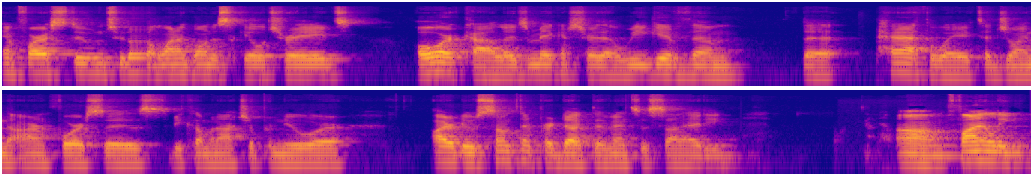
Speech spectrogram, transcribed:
And for our students who don't want to go into skill trades, or college, making sure that we give them the pathway to join the armed forces, become an entrepreneur, or do something productive in society. Um, finally,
